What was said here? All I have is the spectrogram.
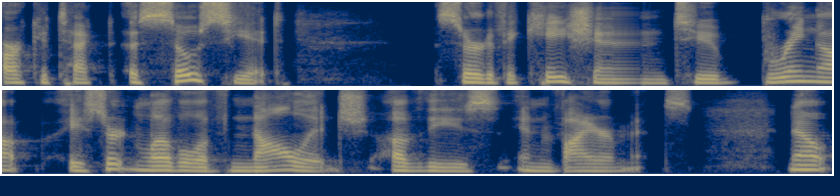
Architect Associate certification to bring up a certain level of knowledge of these environments. Now,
